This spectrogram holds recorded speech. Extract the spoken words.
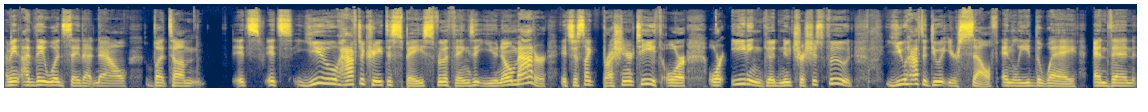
I mean, I, they would say that now, but, um, it's it's you have to create the space for the things that you know matter. It's just like brushing your teeth or or eating good nutritious food. You have to do it yourself and lead the way and then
